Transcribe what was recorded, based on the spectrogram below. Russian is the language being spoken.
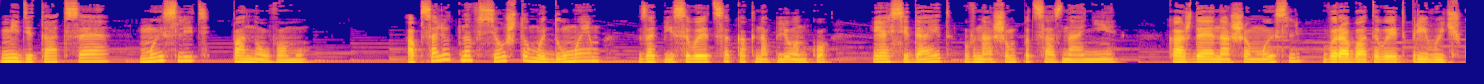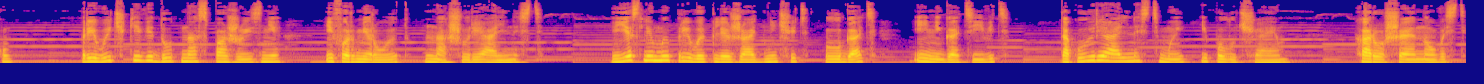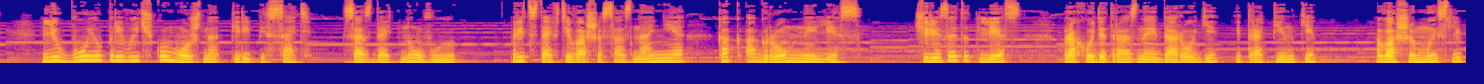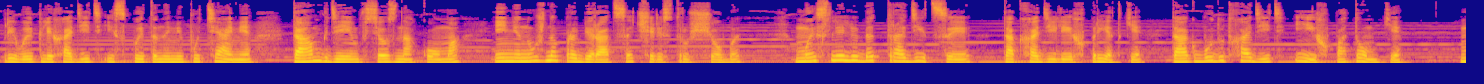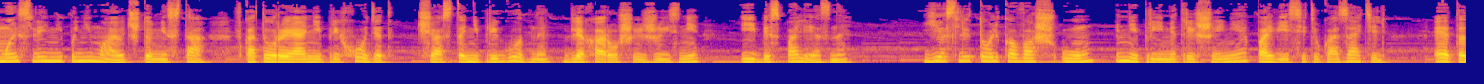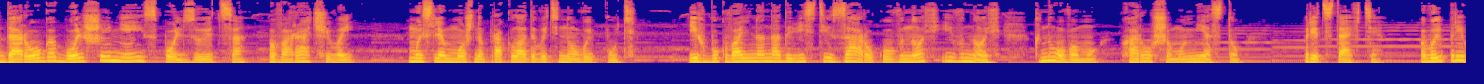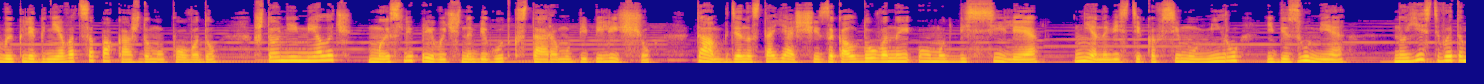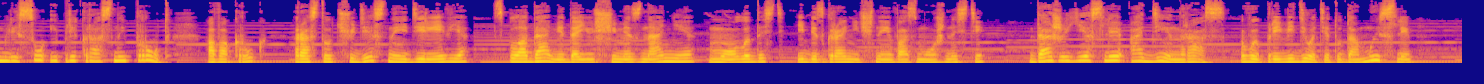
Медитация «Мыслить по-новому». Абсолютно все, что мы думаем, записывается как на пленку и оседает в нашем подсознании. Каждая наша мысль вырабатывает привычку. Привычки ведут нас по жизни и формируют нашу реальность. Если мы привыкли жадничать, лгать и негативить, такую реальность мы и получаем. Хорошая новость. Любую привычку можно переписать, создать новую. Представьте ваше сознание как огромный лес. Через этот лес проходят разные дороги и тропинки. Ваши мысли привыкли ходить испытанными путями, там, где им все знакомо, и не нужно пробираться через трущобы. Мысли любят традиции, так ходили их предки, так будут ходить и их потомки. Мысли не понимают, что места, в которые они приходят, часто непригодны для хорошей жизни и бесполезны если только ваш ум не примет решение повесить указатель. Эта дорога больше не используется. Поворачивай. Мыслям можно прокладывать новый путь. Их буквально надо вести за руку вновь и вновь к новому, хорошему месту. Представьте, вы привыкли гневаться по каждому поводу. Что не мелочь, мысли привычно бегут к старому пепелищу – там, где настоящий заколдованный омут бессилия, ненависти ко всему миру и безумия. Но есть в этом лесу и прекрасный пруд, а вокруг растут чудесные деревья с плодами, дающими знания, молодость и безграничные возможности. Даже если один раз вы приведете туда мысли,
